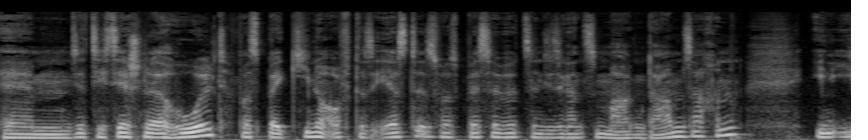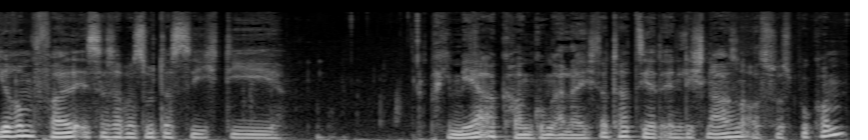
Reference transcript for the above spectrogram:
Ähm, sie hat sich sehr schnell erholt, was bei China oft das erste ist, was besser wird, sind diese ganzen Magen-Darm-Sachen. In ihrem Fall ist es aber so, dass sich die Primärerkrankung erleichtert hat. Sie hat endlich Nasenausfluss bekommen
